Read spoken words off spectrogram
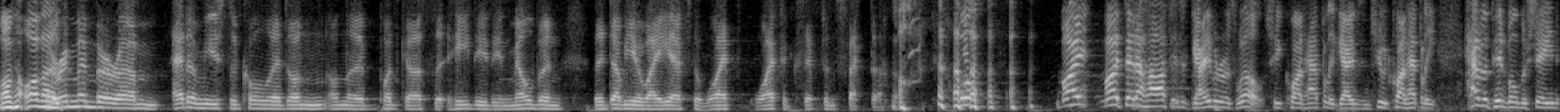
I've, I've I remember um, Adam used to call it on, on the podcast that he did in Melbourne the WAF, the wife, wife acceptance factor. Well, my my better half is a gamer as well. She quite happily games, and she would quite happily have a pinball machine.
